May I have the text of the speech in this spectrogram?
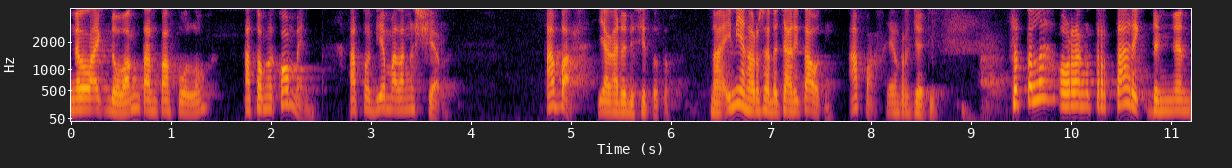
nge-like doang tanpa follow, atau nge-comment, atau dia malah nge-share. Apa yang ada di situ tuh? Nah, ini yang harus Anda cari tahu nih. Apa yang terjadi? Setelah orang tertarik dengan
